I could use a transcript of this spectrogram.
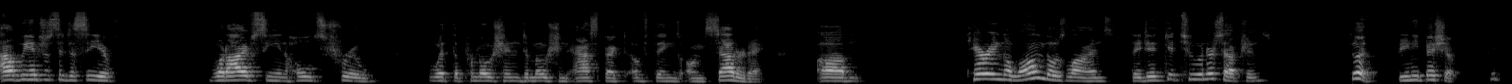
I'll be interested to see if what I've seen holds true with the promotion demotion aspect of things on Saturday. Um, carrying along those lines, they did get two interceptions. Good. Beanie Bishop. Good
